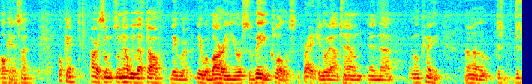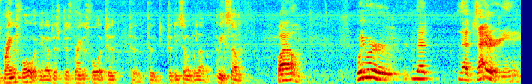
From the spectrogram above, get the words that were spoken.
Okay, that's fine. Okay, all right, so, so now we left off, they were, they were borrowing your civilian clothes. Right. To go downtown and, uh, okay, uh, just, just bring us forward, you know, just, just bring us forward to, to, to, to December eleventh, I mean, seventh. Well, we were, that, that Saturday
